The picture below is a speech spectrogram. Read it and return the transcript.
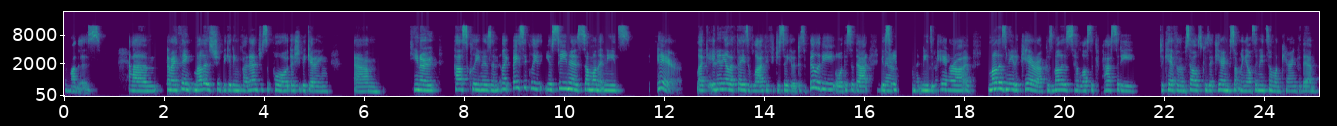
for mothers um, and i think mothers should be getting financial support they should be getting um, you know house cleaners and like basically you're seen as someone that needs care like in any other phase of life, if you just say get a disability or this or that, you're yeah. someone that needs a carer. And mothers need a carer because mothers have lost the capacity to care for themselves because they're caring for something else. They need someone caring for them.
